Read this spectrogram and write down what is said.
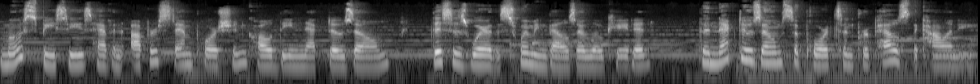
Most species have an upper stem portion called the nectosome. This is where the swimming bells are located. The nectosome supports and propels the colony.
